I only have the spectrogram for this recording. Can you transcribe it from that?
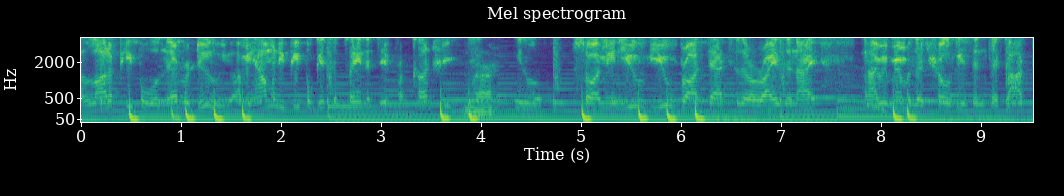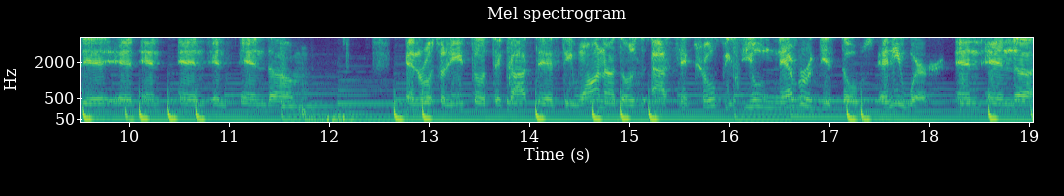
a lot of people will never do. I mean, how many people get to play in a different country? Right. You know, so I mean, you you brought that to the horizon. I and I remember the trophies in Tecate and and and and and um and Rosarito, Tecate, Tijuana, those Aztec trophies. You'll never get those anywhere. And and uh,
